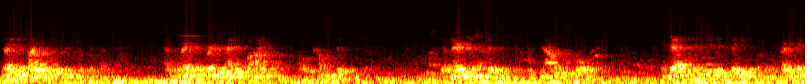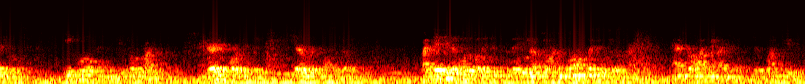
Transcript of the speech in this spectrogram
None even the religions were professed. As Americans, we're united by our common citizenship, the American citizenship, which now we hold. And that citizenship is based on democratic ideals, equal and individual rights, and very importantly, shared responsibilities. By taking the oath of allegiance today, you have joined a long legacy of Americans, naturalized Americans just like you,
